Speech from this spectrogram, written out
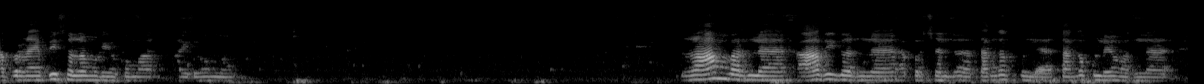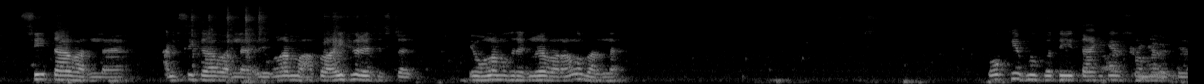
அப்புறம் நான் எப்படி சொல்ல முடியும் Kumar? I don't know Ram வரல ஆவி வரல அப்புறம் செல்ல தங்கப்புள்ள தங்கப்புள்ளையும் வரல சீதா வரல அன்சிகா வரல இவங்களாம் அப்புறம் ஐஸ்வர்யா சிஸ்டர் இவங்களாம் நமக்கு ரெகுலராக வரவங்க வரல. ஓகே பூபதி தேங்க்யூ சொன்னதுக்கு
